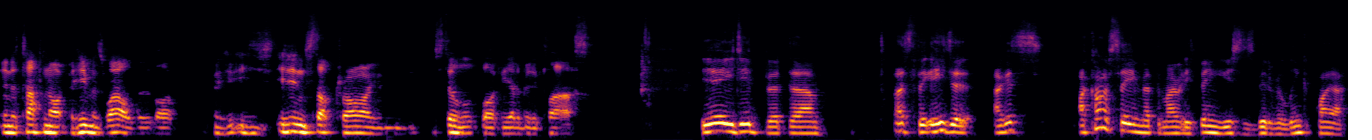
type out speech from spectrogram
in a tough night for him as well. But like he's, he didn't stop trying and still looked like he had a bit of class. Yeah, he did. But um, that's the thing. He's a, I guess, I kind of see him at the moment. He's being used as a bit of a link player.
